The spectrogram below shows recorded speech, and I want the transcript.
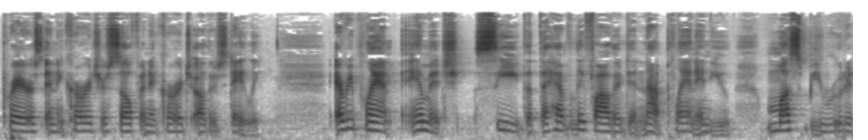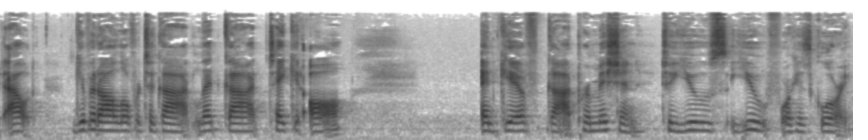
prayers, and encourage yourself and encourage others daily. Every plant, image, seed that the Heavenly Father did not plant in you must be rooted out. Give it all over to God. Let God take it all and give God permission to use you for His glory.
